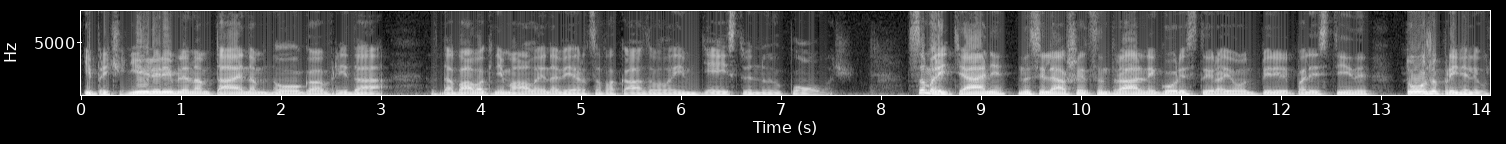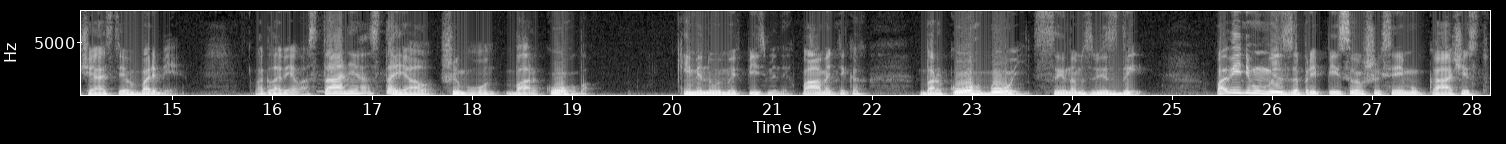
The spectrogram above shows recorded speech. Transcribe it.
и причинили римлянам тайно много вреда. Вдобавок немало иноверцев оказывало им действенную помощь. Самаритяне, населявшие центральный гористый район Палестины, тоже приняли участие в борьбе. Во главе восстания стоял Шимон Бар-Кохба именуемый в письменных памятниках Баркох-бой, сыном звезды. По-видимому, из-за приписывавшихся ему качеств,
